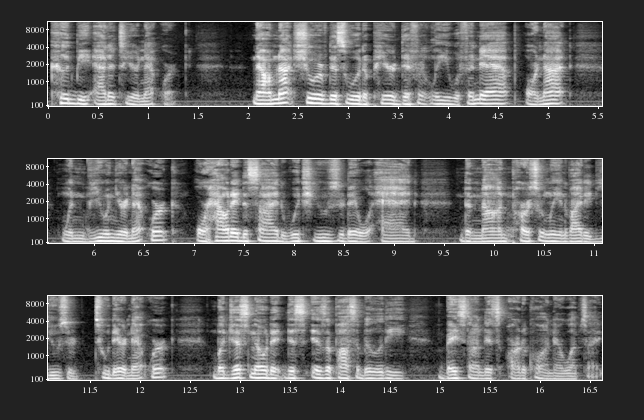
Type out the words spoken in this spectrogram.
could be added to your network. Now, I'm not sure if this would appear differently within the app or not when viewing your network, or how they decide which user they will add the non personally invited user to their network. But just know that this is a possibility based on this article on their website.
